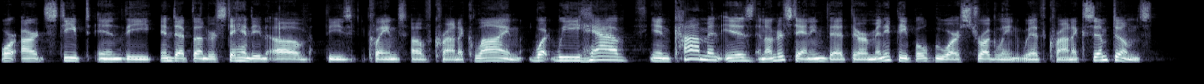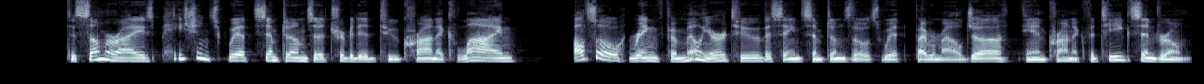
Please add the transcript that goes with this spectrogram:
or aren't steeped in the in-depth understanding of these claims of chronic Lyme. What we have in common is an understanding that there are many people who are struggling with chronic symptoms. To summarize, patients with symptoms attributed to chronic Lyme also ring familiar to the same symptoms those with fibromyalgia and chronic fatigue syndrome.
